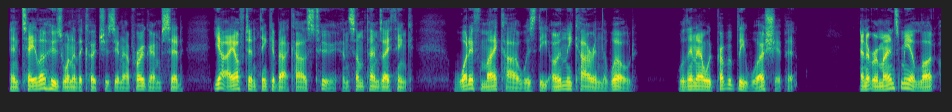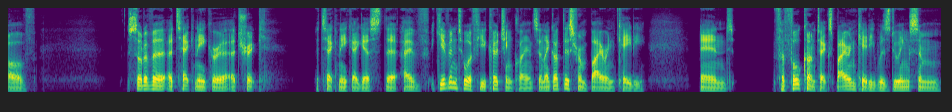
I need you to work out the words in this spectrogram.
And Taylor, who's one of the coaches in our program, said, Yeah, I often think about cars too. And sometimes I think, what if my car was the only car in the world? Well, then I would probably worship it. And it reminds me a lot of sort of a, a technique or a, a trick a technique, I guess, that I've given to a few coaching clients, and I got this from Byron Katie. And for full context, Byron Katie was doing some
